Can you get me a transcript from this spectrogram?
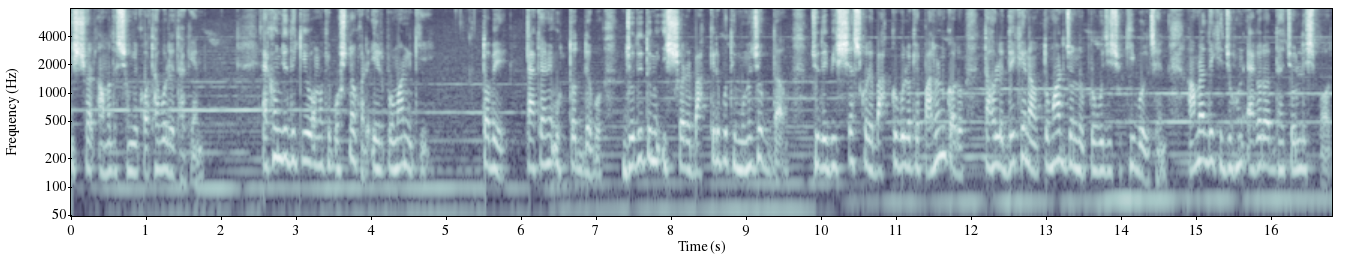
ঈশ্বর আমাদের সঙ্গে কথা বলে থাকেন। এখন যদি কেউ আমাকে প্রশ্ন করে, এর প্রমাণ কি? তবে তাকে আমি উত্তর দেব। যদি তুমি ঈশ্বরের বাক্যের প্রতি মনোযোগ দাও, যদি বিশ্বাস করে বাক্যগুলোকে পালন করো, তাহলে দেখে নাও তোমার জন্য প্রভু যিশু কি বলছেন। আমরা দেখি যখন এগারো অধ্যায় চল্লিশ পদ।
